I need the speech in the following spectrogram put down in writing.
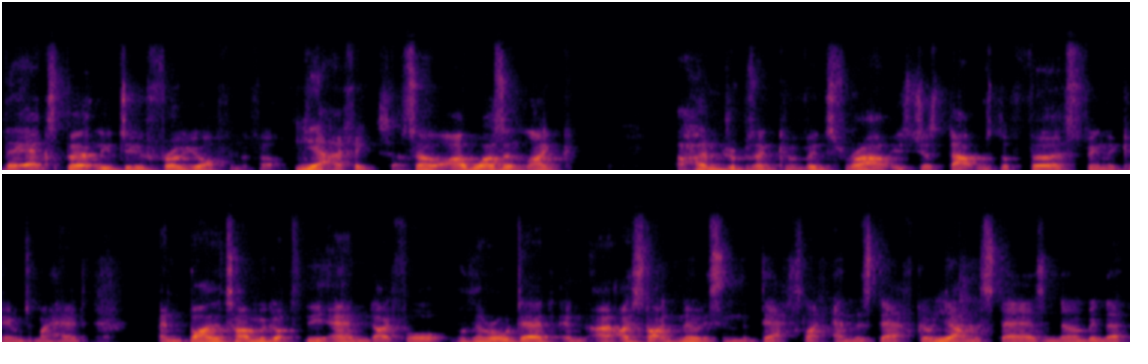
they expertly do throw you off in the film. yeah. I think so. So I wasn't like hundred percent convinced throughout. It's just that was the first thing that came to my head. And by the time we got to the end, I thought, well, they're all dead. And I, I started noticing the deaths, like Emma's death going Yeah. down the stairs and no one been there.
